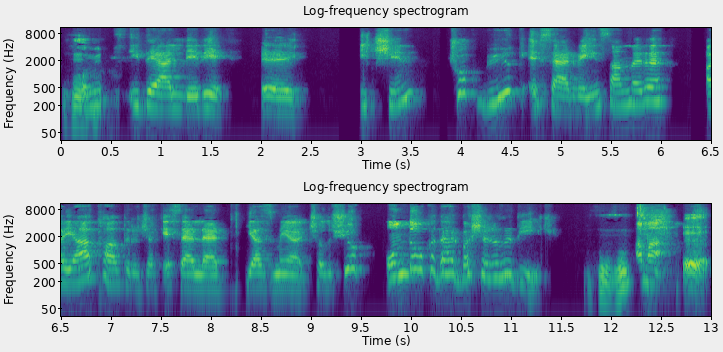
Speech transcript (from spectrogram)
komünist idealleri e, için çok büyük eser ve insanları ayağa kaldıracak eserler yazmaya çalışıyor. Onda o kadar başarılı değil. Hı hı. Ama evet.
